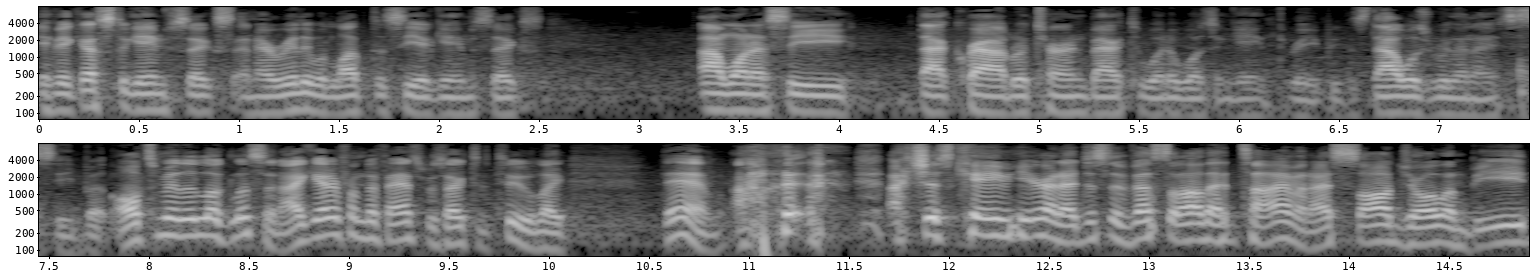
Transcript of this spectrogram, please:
if it gets to game six, and I really would love to see a game six, I want to see that crowd return back to what it was in game three because that was really nice to see. But ultimately, look, listen, I get it from the fans' perspective too. Like, damn, I, just came here and I just invested all that time and I saw Joel Embiid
